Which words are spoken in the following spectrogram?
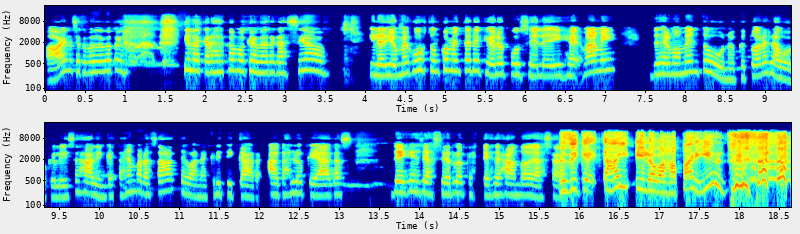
ay, no sé qué, y la cara es como que vergación. Y le dio me gusta un comentario que yo le puse y le dije, mami, desde el momento uno que tú abres la boca y le dices a alguien que estás embarazada, te van a criticar, hagas lo que hagas, dejes de hacer lo que estés dejando de hacer. Así que, ay, y lo vas a parir.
